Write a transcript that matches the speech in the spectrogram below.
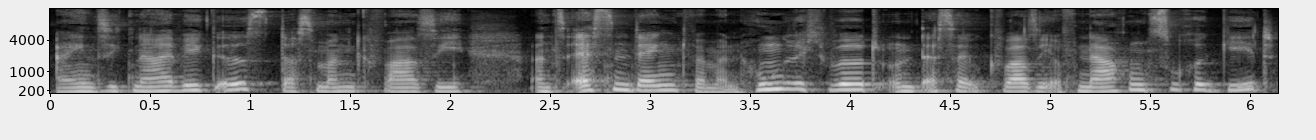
ein Signalweg ist, dass man quasi ans Essen denkt, wenn man hungrig wird und deshalb quasi auf Nahrungssuche geht.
